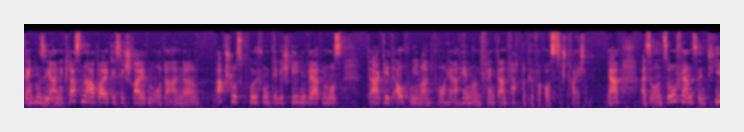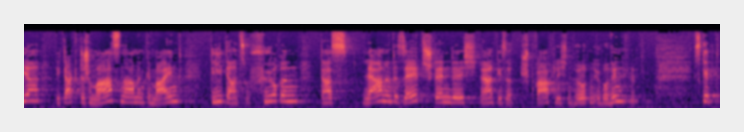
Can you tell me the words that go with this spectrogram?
denken Sie an eine Klassenarbeit, die Sie schreiben oder an eine Abschlussprüfung, die geschrieben werden muss. Da geht auch niemand vorher hin und fängt an, Fachbegriffe rauszustreichen. Ja, also insofern sind hier didaktische Maßnahmen gemeint, die dazu führen, dass Lernende selbstständig ja, diese sprachlichen Hürden überwinden. Es gibt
